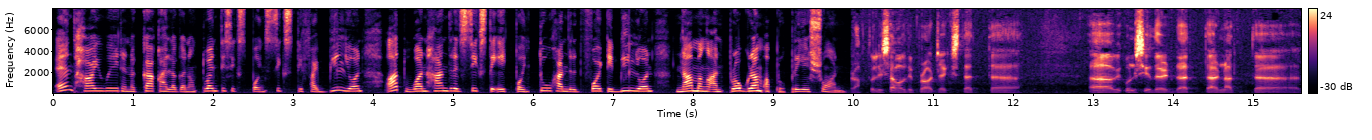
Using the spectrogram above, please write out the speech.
and Highway na nagkakahalaga ng 26.65 billion at 168.240 billion na mga unprogrammed appropriation. Actually, some of the projects that uh, uh, we considered that are not uh,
